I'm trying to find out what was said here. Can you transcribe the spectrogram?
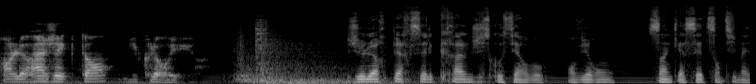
en leur injectant du chlorure. Je leur perçais le crâne jusqu'au cerveau, environ 5 à 7 cm.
